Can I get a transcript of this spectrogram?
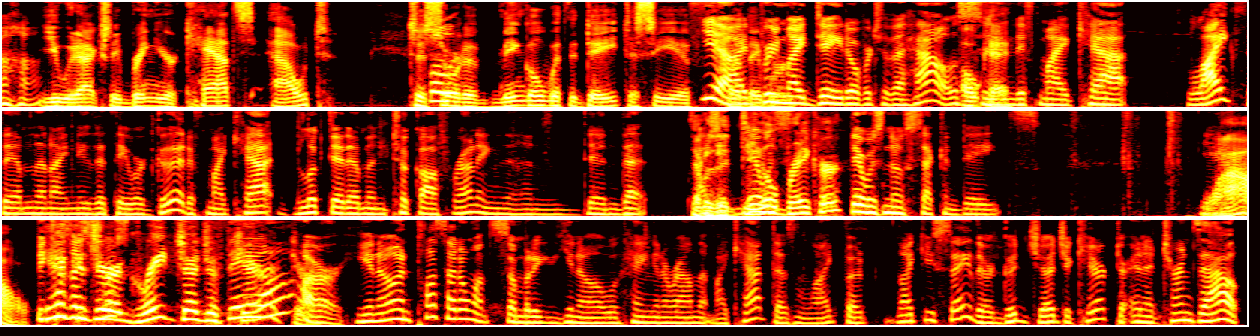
Uh-huh. You would actually bring your cats out to Well- sort of mingle with the date to see if Yeah, uh, I'd bring were- my date over to the house, Okay. and if my cat liked them, then I knew that they were good. If my cat looked at him and took off running, then then that That I was a did- there deal was- breaker? There was no second dates. Yeah. Wow. Because Yeah, you're a great judge of they character. are, you know, and plus I don't want somebody, you know, hanging around that my cat doesn't like. But like you say, they're a good judge of character, and it turns out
